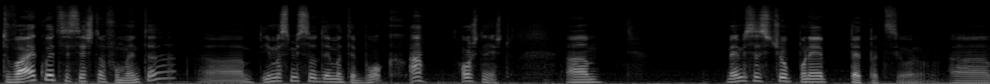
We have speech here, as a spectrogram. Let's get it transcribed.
това е което се сещам в момента. А, има смисъл да имате блог. А, още нещо. А, мен ми се се чул поне пет пъти, сигурно. А,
